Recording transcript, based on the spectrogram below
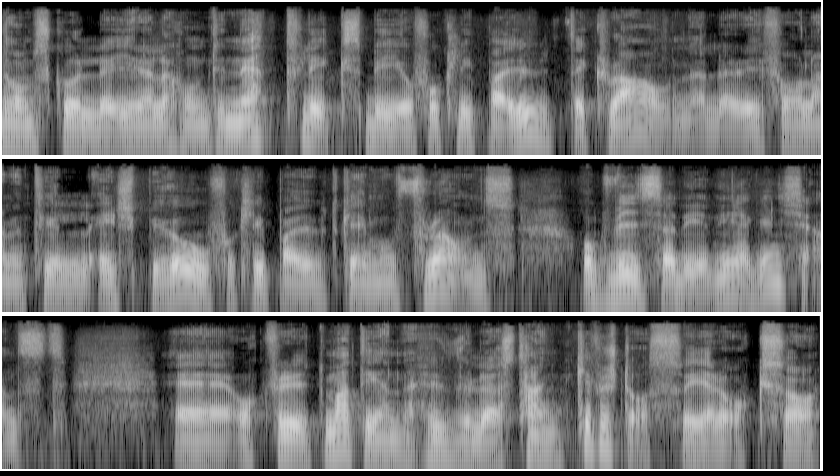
de skulle i relation till Netflix be att få klippa ut The Crown eller i förhållande till HBO få klippa ut Game of Thrones och visa det i en egen tjänst. Eh, och förutom att det är en huvudlös tanke förstås så är det också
